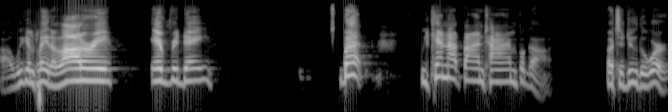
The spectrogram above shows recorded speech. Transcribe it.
uh, we can play the lottery every day. But we cannot find time for God or to do the work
